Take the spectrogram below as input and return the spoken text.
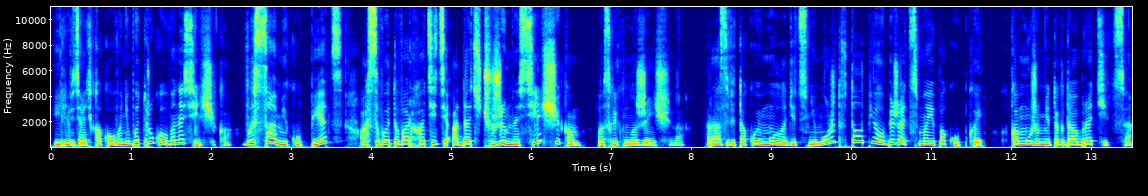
или взять какого-нибудь другого носильщика. Вы сами купец, а свой товар хотите отдать чужим носильщикам?» — воскликнула женщина. «Разве такой молодец не может в толпе убежать с моей покупкой? Кому же мне тогда обратиться?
